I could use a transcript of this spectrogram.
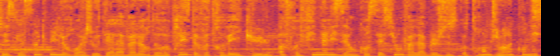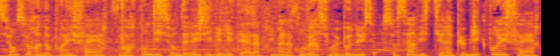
Jusqu'à 5000 euros ajoutés à la valeur de reprise de votre véhicule. Offre finalisée en concession valable jusqu'au 30 juin. Conditions sur Renault.fr. Voir conditions d'éligibilité à la prime à la conversion et bonus sur service-public.fr.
